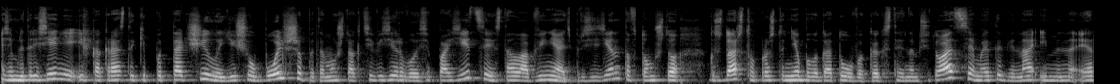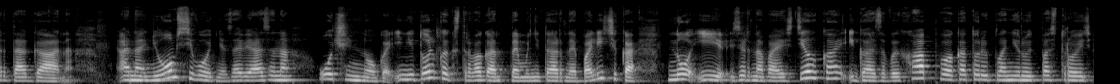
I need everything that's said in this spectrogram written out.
землетрясение их как раз-таки подточило еще больше, потому что активизировалась оппозиция и стала обвинять президента в том, что государство просто не было готово к экстренным ситуациям. Это вина именно Эрдогана а на нем сегодня завязано очень много. И не только экстравагантная монетарная политика, но и зерновая сделка, и газовый хаб, который планирует построить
